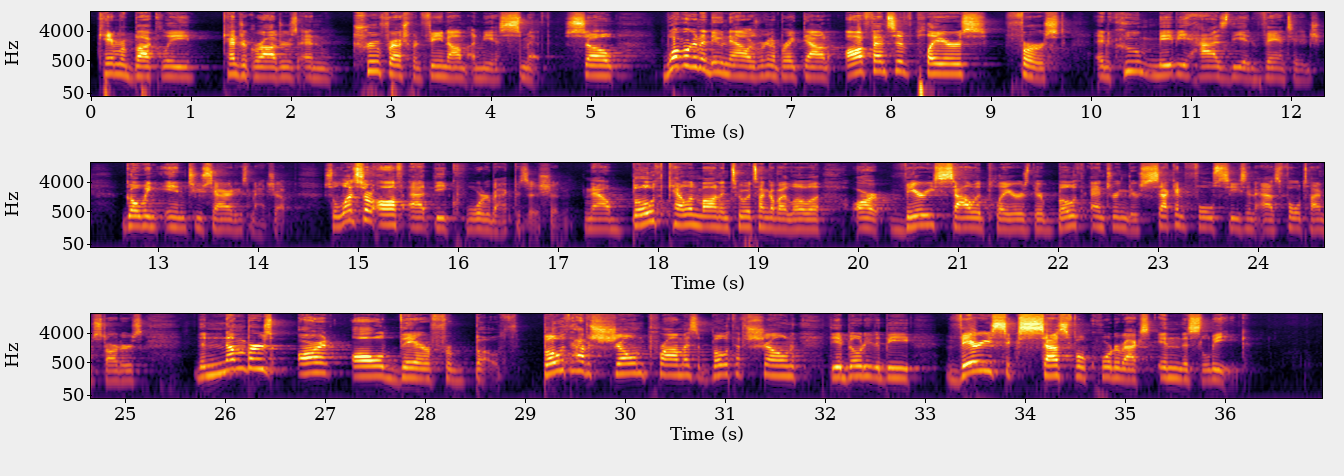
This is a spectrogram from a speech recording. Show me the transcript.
Camron Buckley, Kendrick Rogers, and true freshman phenom Ainias Smith. So, what we're going to do now is we're going to break down offensive players first and who maybe has the advantage going into Saturday's matchup. So let's start off at the quarterback position. Now, both Kellen Mond and Tua Tagovailoa are very solid players. They're both entering their second full season as full-time starters. The numbers aren't all there for both. Both have shown promise, both have shown the ability to be very successful quarterbacks in this league.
